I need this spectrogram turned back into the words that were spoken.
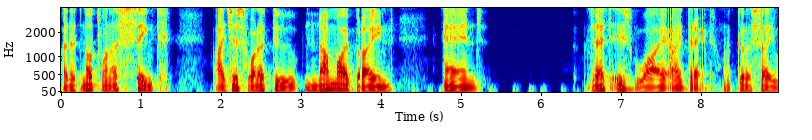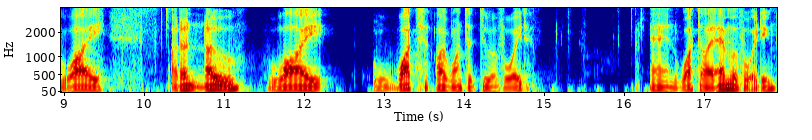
I did not want to think. I just wanted to numb my brain and that is why I drank. I'm not going to say why. I don't know why, what I wanted to avoid and what I am avoiding.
